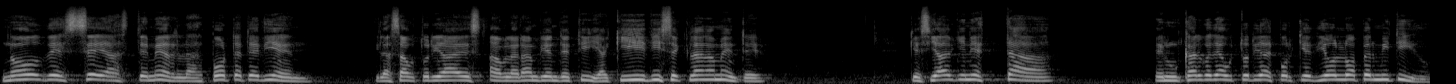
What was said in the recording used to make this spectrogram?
no deseas temerlas, pórtate bien y las autoridades hablarán bien de ti. Aquí dice claramente que si alguien está en un cargo de autoridad es porque Dios lo ha permitido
